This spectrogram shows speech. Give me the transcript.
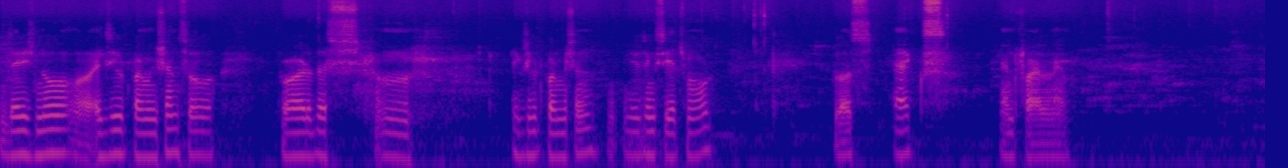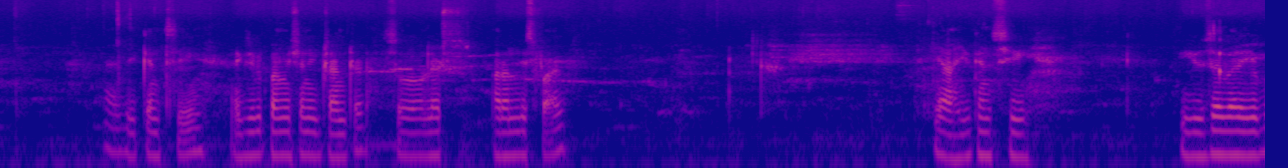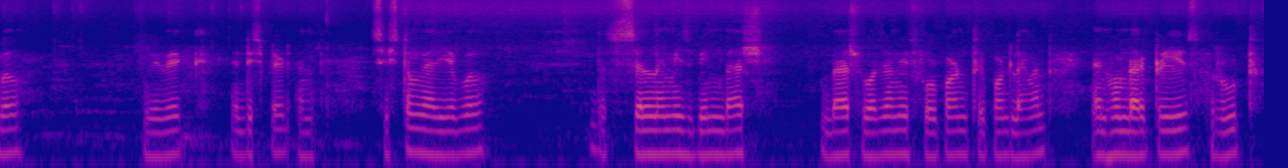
there is no uh, execute permission. So provide this um, execute permission using chmod plus x and file name. As you can see execute permission is granted. So let's run this file. Yeah you can see user variable Vivek is displayed and system variable. The shell name is bin bash. Bash version is 4.3.11 and home directory is root.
